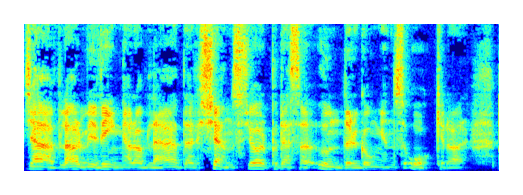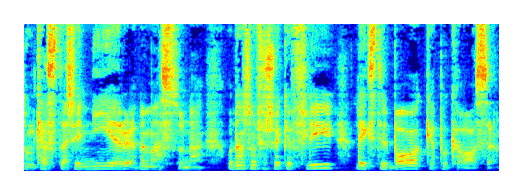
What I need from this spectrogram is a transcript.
Jävlar med vingar av läder tjänstgör på dessa undergångens åkrar. De kastar sig ner över massorna och de som försöker fly läggs tillbaka på kasen.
